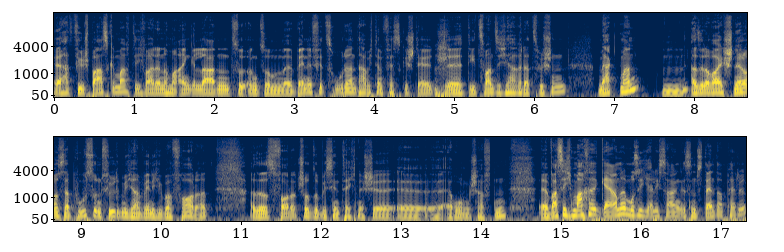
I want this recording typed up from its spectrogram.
Er hat viel Spaß gemacht. Ich war dann nochmal eingeladen zu irgendeinem so Benefits-Rudern. Da habe ich dann festgestellt, äh, die 20 Jahre dazwischen merkt man. Also da war ich schnell aus der Puste und fühlte mich ein wenig überfordert. Also das fordert schon so ein bisschen technische äh, Errungenschaften. Äh, was ich mache gerne, muss ich ehrlich sagen, ist im Stand-Up-Pedal.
